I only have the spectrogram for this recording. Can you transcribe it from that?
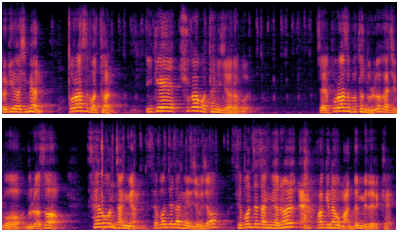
여기 가시면 플러스 버튼. 이게 추가 버튼이죠. 여러분. 자, 플러스 버튼 눌러가지고 눌러서 새로운 장면, 세 번째 장면이죠, 그죠? 세 번째 장면을 확인하고 만듭니다, 이렇게.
